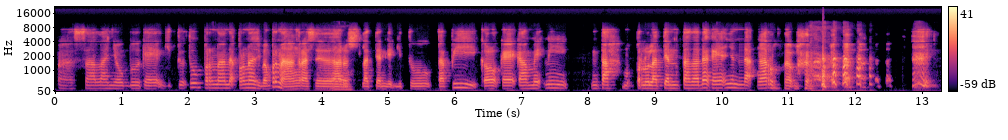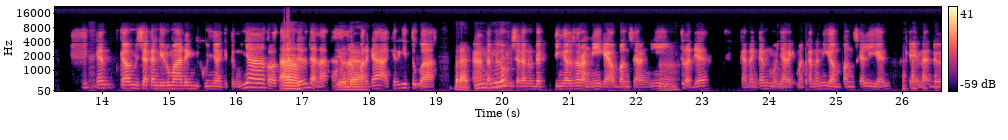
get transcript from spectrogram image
masalah nyoba kayak gitu tuh pernah nggak pernah sih bang pernah ngerasa Hmm. harus latihan kayak gitu tapi kalau kayak kami nih entah perlu latihan entah tidak kayaknya nggak ngaruh apa kan kalau misalkan di rumah ada yang dikunyah kita ngunyah kalau tak Ah, ada udahlah tahan yaudah. lapar gak akhirnya gitu bah Berarti Nah, tapi bila kalau misalkan udah tinggal seorang nih, kayak abang sekarang nih, Hmm. itulah dia. Kadang kan mau nyari makanan nih gampang sekali kan. Kayak nggak ada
